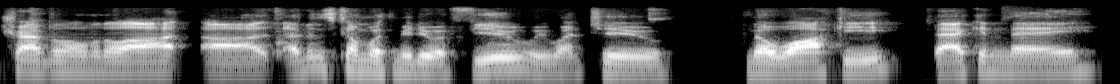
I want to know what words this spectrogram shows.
traveling a lot. Uh, Evin's come with me to a few. We went to Milwaukee back in May.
